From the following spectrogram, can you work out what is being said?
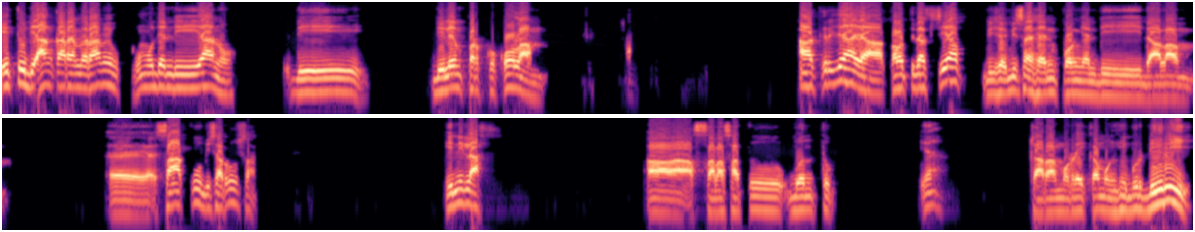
Itu diangkat rame-rame, kemudian di anu, di dilempar ke kolam. Akhirnya ya, kalau tidak siap, bisa-bisa handphone yang di dalam eh, saku bisa rusak. Inilah uh, salah satu bentuk ya cara mereka menghibur diri.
